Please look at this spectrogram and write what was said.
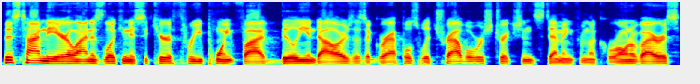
This time, the airline is looking to secure $3.5 billion as it grapples with travel restrictions stemming from the coronavirus.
